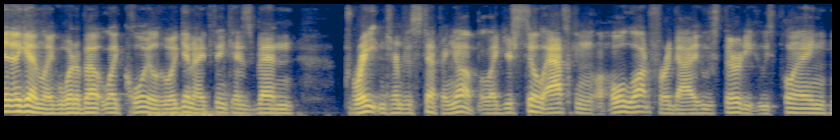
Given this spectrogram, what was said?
And again, like what about like Coyle, who again I think has been great in terms of stepping up, but like you're still asking a whole lot for a guy who's 30, who's playing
